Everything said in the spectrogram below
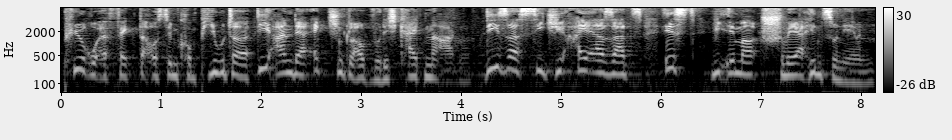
Pyro-Effekte aus dem Computer, die an der Action-Glaubwürdigkeit nagen. Dieser CGI-Ersatz ist wie immer schwer hinzunehmen.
